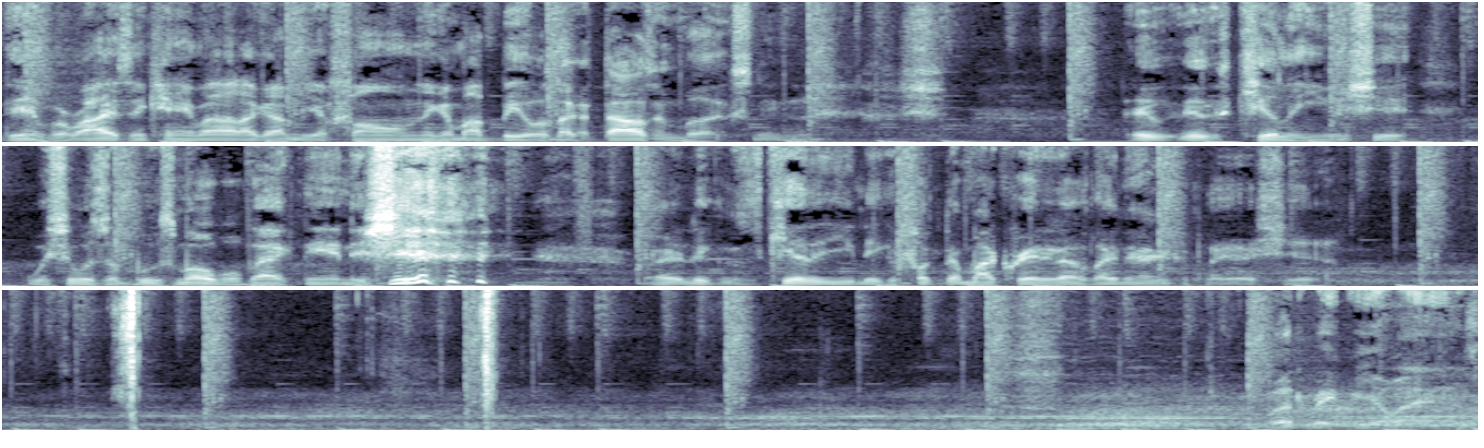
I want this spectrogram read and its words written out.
Then Verizon came out. I got me a phone. Nigga, my bill was like a thousand bucks, nigga. It, it was killing you and shit. Wish it was a Boost Mobile back then and shit. Right, niggas was killing you, nigga fucked up my credit. I was like, man, I gonna play that shit. Butt raping your ass.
